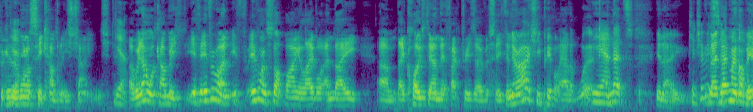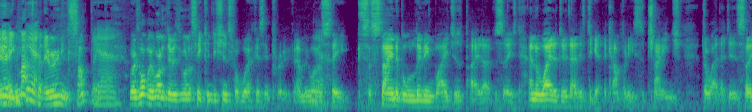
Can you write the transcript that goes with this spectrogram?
Because Yeah. we want to see companies change. Yeah. Uh, we don't want companies if everyone if everyone stopped buying a label and they um, they close down their factories overseas, and there are actually people out of work, Yeah. and that's you know Contributes they, they may not be earning much, yeah. but they're earning something. Yeah. Whereas what we want to do is we want to see conditions for workers improve, and we want to see sustainable living wages paid overseas. And the way to do that is to get the companies to change the way they do. So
